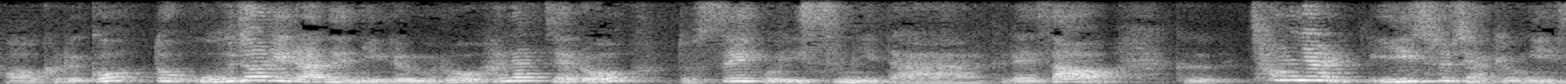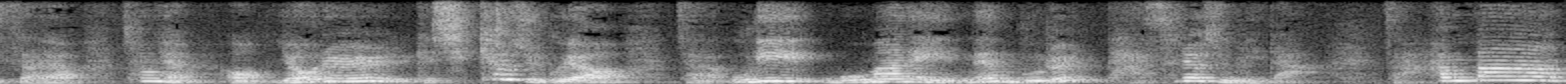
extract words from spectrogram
어, 그리고 또 우절이라는 이름으로 한약재로 또 쓰이고 있습니다. 그래서 그 청열 이수 작용이 있어요. 청열, 어, 열을 이렇게 식혀주고요. 자, 우리 몸 안에 있는 물을 다스려줍니다. 자, 한방,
